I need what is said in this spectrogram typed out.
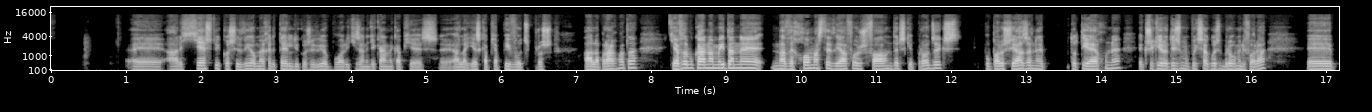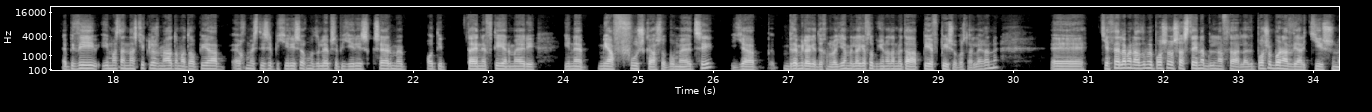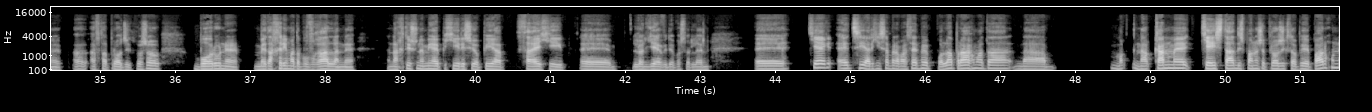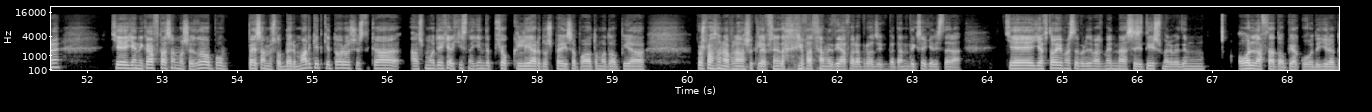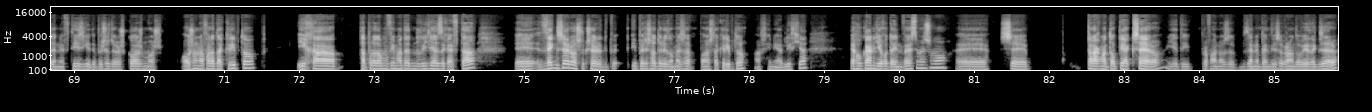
ε, αρχές του 22 μέχρι τέλη του 22 που άρχισαν και κάνανε κάποιες ε, αλλαγές, κάποια pivots προς άλλα πράγματα. Και αυτό που κάναμε ήταν να δεχόμαστε διάφορους founders και projects που παρουσιάζανε το τι έχουν, εξού και ερωτήσεις μου που έχεις ακούσει την προηγούμενη φορά. Ε, επειδή ήμασταν ένας κύκλος με άτομα τα οποία έχουμε στήσει επιχειρήσεις, έχουμε δουλέψει επιχειρήσεις, ξέρουμε ότι τα NFT εν μέρη είναι μια φούσκα, ας το πούμε έτσι. Για, δεν μιλάω για τεχνολογία, μιλάω για αυτό που γινόταν με τα PFPs, όπως τα λέγανε. Ε, και θέλαμε να δούμε πόσο sustainable είναι αυτά. Δηλαδή, πόσο μπορούν να διαρκήσουν αυτά τα project, πόσο μπορούν με τα χρήματα που βγάλανε να χτίσουν μια επιχείρηση η οποία θα έχει ε, longevity, όπως το λένε. Ε, και έτσι αρχίσαμε να μαθαίνουμε πολλά πράγματα, να, να κάνουμε case studies πάνω σε projects τα οποία υπάρχουν και γενικά φτάσαμε ως εδώ που πέσαμε στο bear market και τώρα ουσιαστικά ας πούμε ότι έχει αρχίσει να γίνεται πιο clear το space από άτομα τα οποία προσπαθούν απλά να σου κλέψουν τα χρήματα με διάφορα project που πετάνε δεξιά και αριστερά. Και γι' αυτό είμαστε προετοιμασμένοι να συζητήσουμε, ρε παιδί μου, όλα αυτά τα οποία ακούγονται γύρω από το NFTs, γιατί ο περισσότερος κόσμος όσον αφορά τα κρύπτο, είχα τα πρώτα μου βήματα ήταν το 2017. Ε, δεν ξέρω όσο ξέρω οι περισσότεροι εδώ μέσα πάνω στα κρύπτο, αυτή είναι η αλήθεια. Έχω κάνει και εγώ τα investments μου ε, σε πράγματα τα οποία ξέρω, γιατί προφανώς δεν επενδύω σε πράγματα τα οποία δεν ξέρω.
